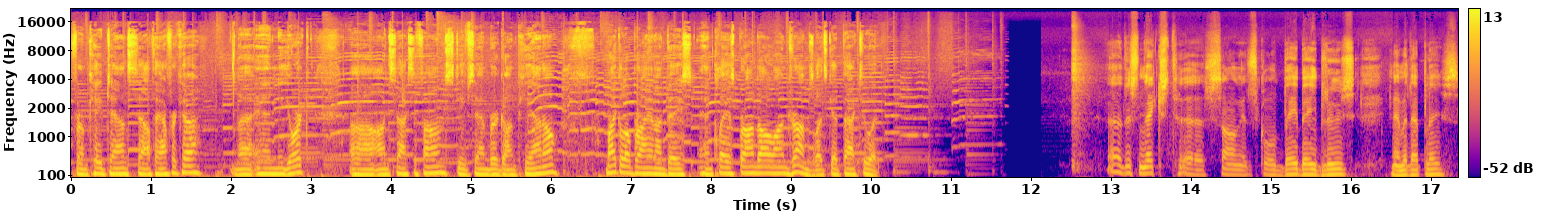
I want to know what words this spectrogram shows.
from Cape Town, South Africa, uh, and New York uh, on saxophone, Steve Sandberg on piano. Michael O'Brien on bass, and Claes Brondal on drums. Let's get back to it. Uh, this next uh, song is called Bay Bay Blues. Remember that place?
